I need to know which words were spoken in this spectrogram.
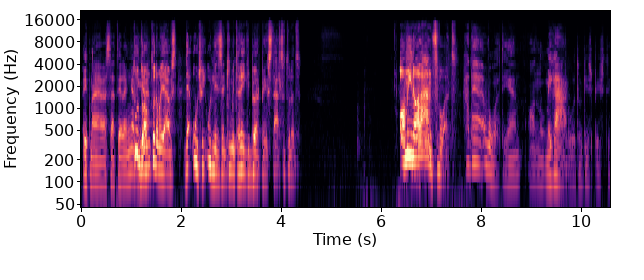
Itt már elvesztettél engem, tudom, igen? tudom, hogy elvesz, de úgy, hogy úgy nézzen ki, mint a régi bőrpénztárca, tudod? Amin a lánc volt. Hát de volt ilyen annó. Még árultuk is, Pisti.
